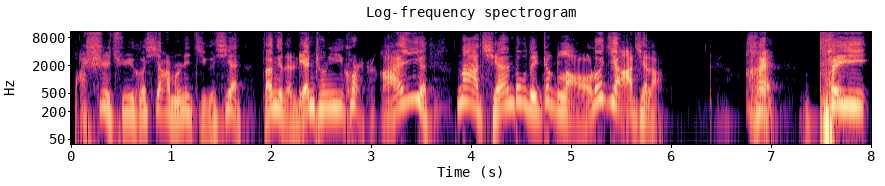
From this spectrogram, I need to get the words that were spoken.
把市区和下面那几个县咱给它连成一块哎呀，那钱都得挣姥姥家去了。嗨，呸！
